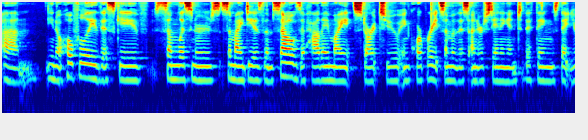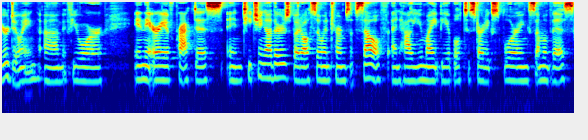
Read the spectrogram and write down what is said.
um, you know, hopefully this gave some listeners some ideas themselves of how they might start to incorporate some of this understanding into the things that you're doing. Um, if you're in the area of practice in teaching others, but also in terms of self and how you might be able to start exploring some of this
